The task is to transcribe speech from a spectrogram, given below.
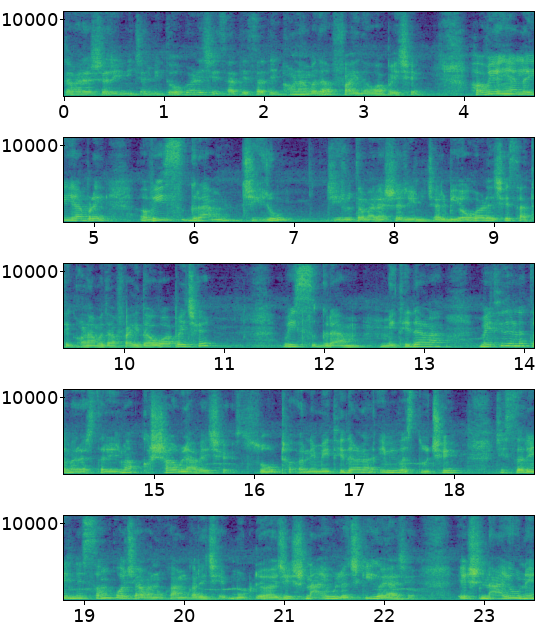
તમારા શરીરની ચરબી તો ઓગાળે છે, સાથે સાથે ઘણા બધા ફાયદાઓ આપે છે. હવે અહીંયા લઈએ આપણે વીસ ગ્રામ જીરું. જીરું તમારા શરીરની ચરબી ઓગાળે છે, સાથે ઘણા બધા ફાયદાઓ આપે છે. વીસ ગ્રામ મેથી દાણા. મેથી દાણા તમારા શરીરમાં કશાવ લાવે છે. સૂઠ અને મેથી દાણા એવી વસ્તુ છે જે શરીરને સંકોચાવાનું કામ કરે છે. જે સ્નાયુ લચકી ગયા છે, એ સ્નાયુને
